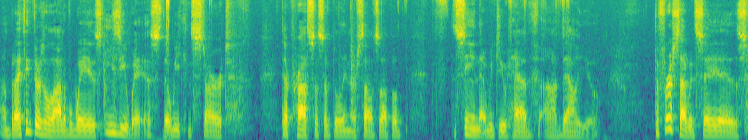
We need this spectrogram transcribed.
Um, but I think there's a lot of ways, easy ways, that we can start that process of building ourselves up, of seeing that we do have uh, value. The first I would say is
